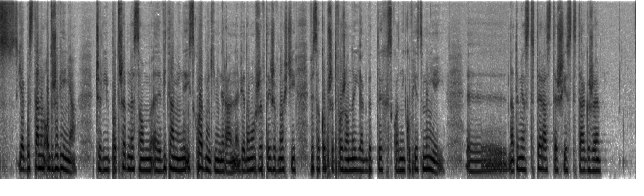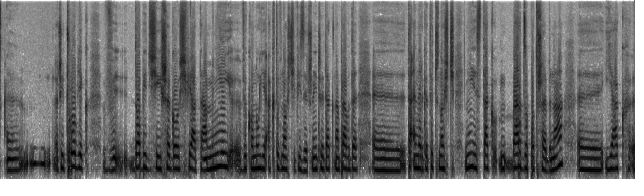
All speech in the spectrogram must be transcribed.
z jakby stanem odżywienia, czyli potrzebne są y, witaminy i składniki mineralne. Wiadomo, że w tej żywności wysoko przetworzonej jakby tych składników jest mniej. Natomiast teraz też jest tak, że znaczy człowiek w dobie dzisiejszego świata mniej wykonuje aktywności fizycznej, czyli tak naprawdę e, ta energetyczność nie jest tak bardzo potrzebna, e, jak e,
